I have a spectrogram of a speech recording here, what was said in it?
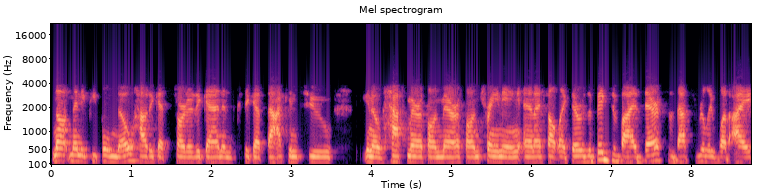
not many people know how to get started again and to get back into you know half marathon, marathon training. And I felt like there was a big divide there, so that's really what I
